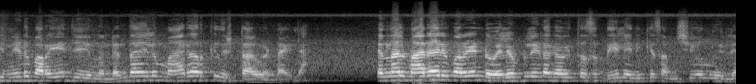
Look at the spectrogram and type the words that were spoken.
പിന്നീട് പറയുകയും ചെയ്യുന്നുണ്ട്. എന്തായാലും മാരാർക്ക് ഇത് ഇഷ്ടാവുകയുണ്ടായില്ല. എന്നാൽ മാരാർ പറയുന്നുണ്ട് വേലുപ്പിള്ളിയുടെ കവിത്വ സിദ്ധിയിൽ എനിക്ക് സംശയമൊന്നുമില്ല.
